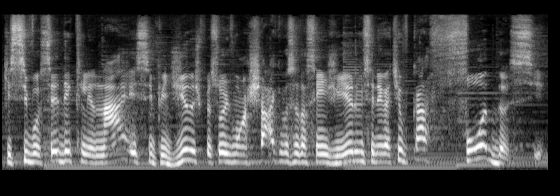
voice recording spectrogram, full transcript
que se você declinar esse pedido, as pessoas vão achar que você está sem dinheiro e isso é negativo. Cara, foda-se.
